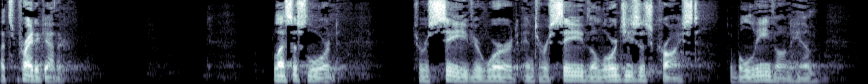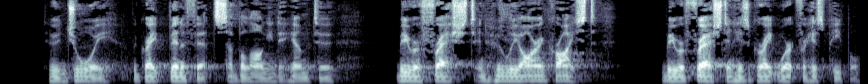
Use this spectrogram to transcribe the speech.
Let's pray together. Bless us, Lord, to receive your word and to receive the Lord Jesus Christ, to believe on him, to enjoy the great benefits of belonging to him, to be refreshed in who we are in Christ, be refreshed in his great work for his people.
